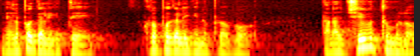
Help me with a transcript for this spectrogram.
నిలపగలిగితే కృపగలిగిన ప్రభు తన జీవితంలో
